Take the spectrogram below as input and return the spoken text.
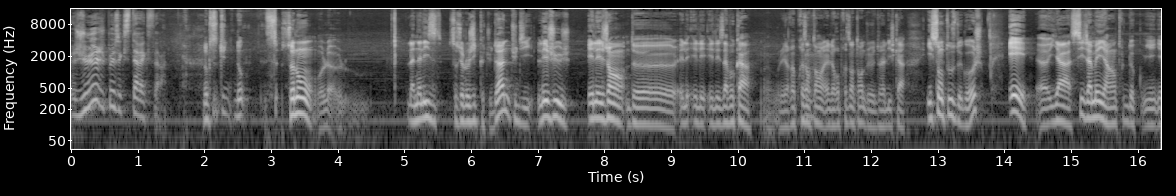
juges, plus etc. etc. Donc, donc selon l'analyse sociologique que tu donnes, tu dis les juges et les gens de et les, et les- et les avocats, euh, les représentants les représentants de, de la LISCA, ils sont tous de gauche. Et euh, il y a, si jamais il y a un truc de, il y a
